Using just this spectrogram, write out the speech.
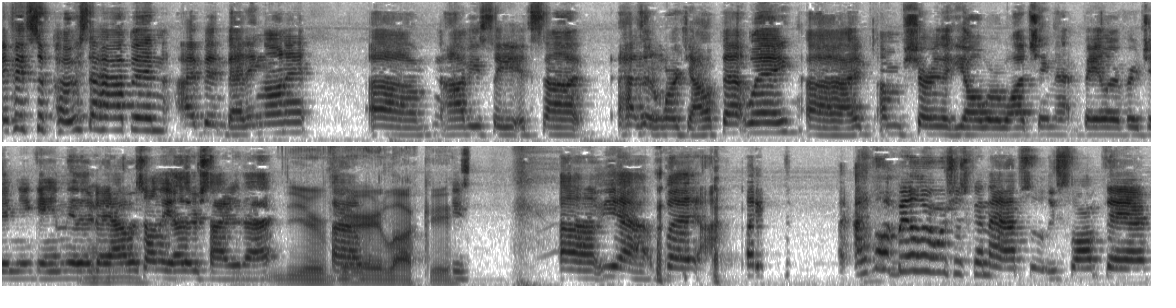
if it's supposed to happen, I've been betting on it. Um, obviously, it's not hasn't worked out that way. Uh, I, I'm sure that y'all were watching that Baylor Virginia game the other day. I was on the other side of that. You're very lucky. Uh, yeah, but like I thought Baylor was just going to absolutely swamp there.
